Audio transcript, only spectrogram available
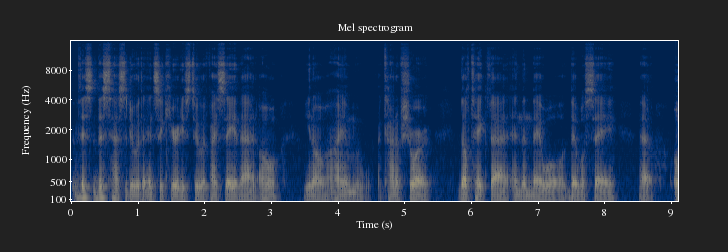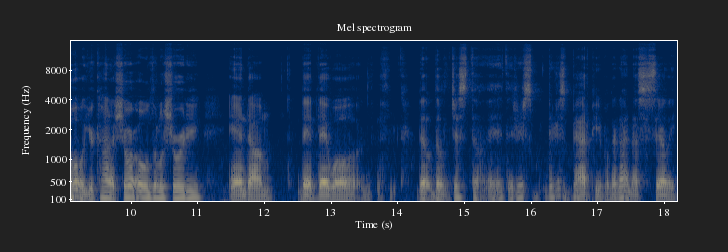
this this has to do with the insecurities too. If i say that oh you know i am kind of short they'll take that and then they will they will say that oh, you're kind of short, oh, little shorty, and um, they they will they'll they'll just they're just they're just bad people. They're not necessarily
